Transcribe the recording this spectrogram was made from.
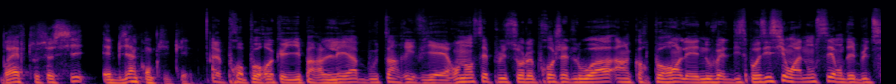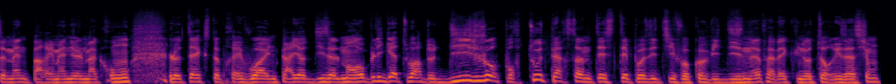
Bref, tout ceci est bien compliqué. Propos recueillis par Léa Boutin-Rivière. On n'en sait plus sur le projet de loi incorporant les nouvelles dispositions annoncées en début de semaine par Emmanuel Macron. Le texte prévoit une période d'isolement obligatoire de 10 jours pour toute personne testée positive au Covid-19 avec une autorisation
